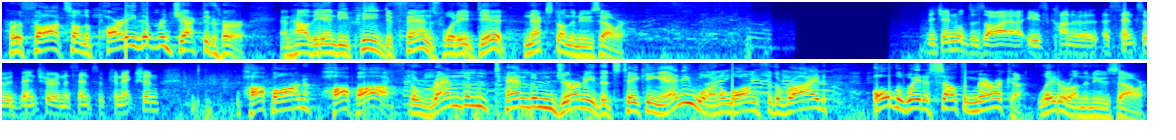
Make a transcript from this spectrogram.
Her thoughts on the party that rejected her and how the NDP defends what it did. Next on the News Hour. The general desire is kind of a, a sense of adventure and a sense of connection. Hop on, hop off. The random tandem journey that's taking anyone along for the ride all the way to South America later on the News Hour.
